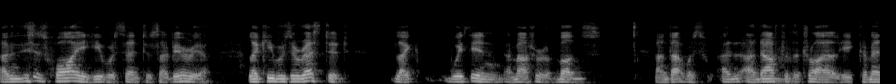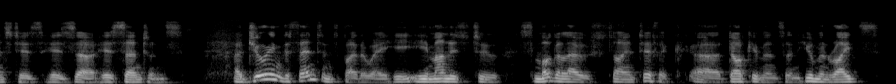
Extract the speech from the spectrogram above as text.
I mean, this is why he was sent to Siberia. Like he was arrested, like within a matter of months, and that was and, and after the trial he commenced his his uh, his sentence. Uh, during the sentence, by the way, he he managed to smuggle out scientific uh, documents and human rights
